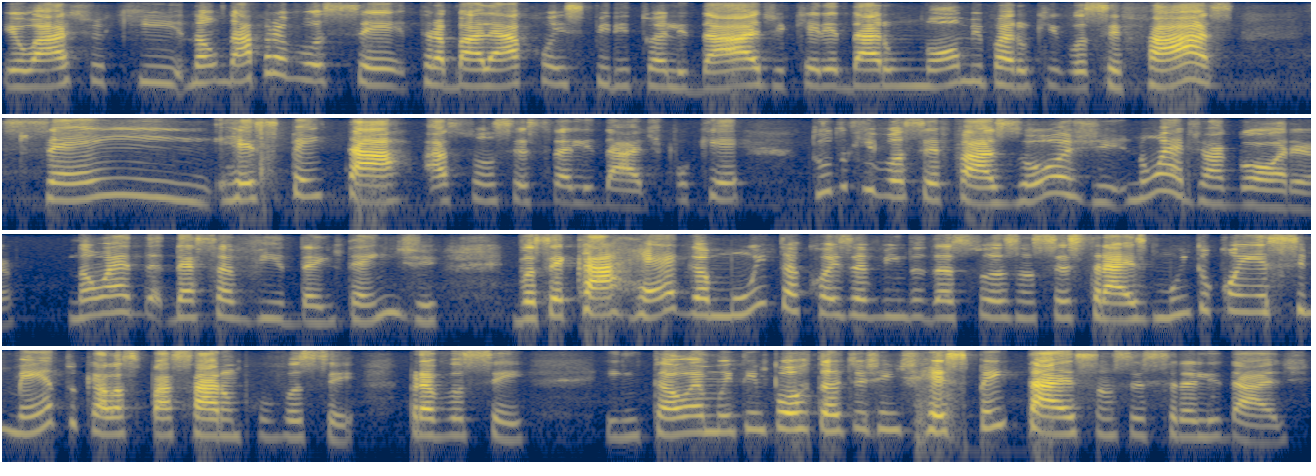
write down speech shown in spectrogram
Eu acho que não dá para você trabalhar com espiritualidade, querer dar um nome para o que você faz sem respeitar a sua ancestralidade, porque tudo que você faz hoje não é de agora, não é dessa vida, entende? Você carrega muita coisa vindo das suas ancestrais, muito conhecimento que elas passaram por você, para você. Então é muito importante a gente respeitar essa ancestralidade.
